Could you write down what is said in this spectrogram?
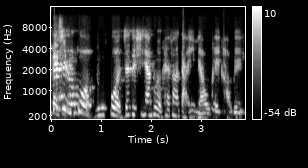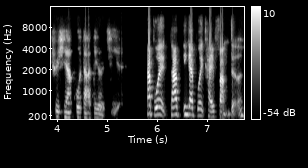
但是如果如果真的新加坡有开放打疫苗，我可以考虑去新加坡打第二剂。他不会，他应该不会开放的。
